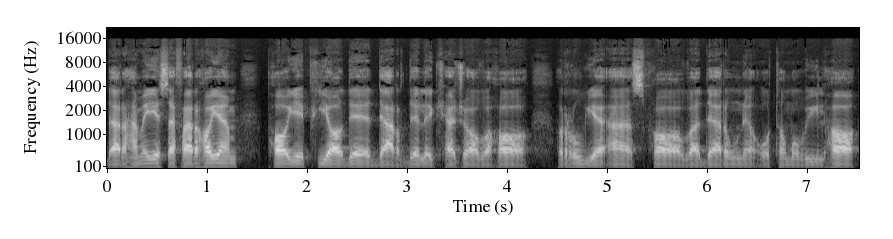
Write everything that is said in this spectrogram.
در همه سفرهایم پای پیاده در دل کجاوه ها روی اسب ها و درون اتومبیل ها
